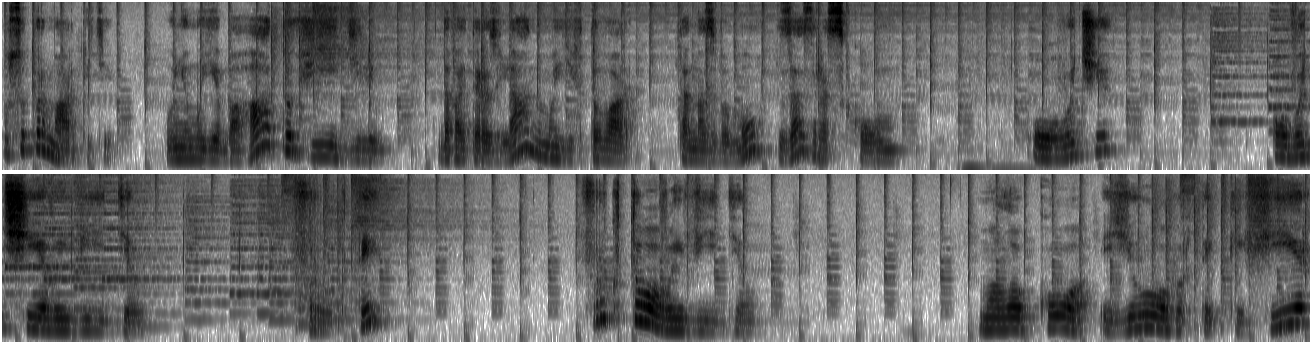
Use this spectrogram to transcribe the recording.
у супермаркеті. У ньому є багато відділів. Давайте розглянемо їх товар та назвемо за зразком. Овочі, овочевий відділ, фрукти, фруктовий відділ, молоко, йогурти, кефір,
